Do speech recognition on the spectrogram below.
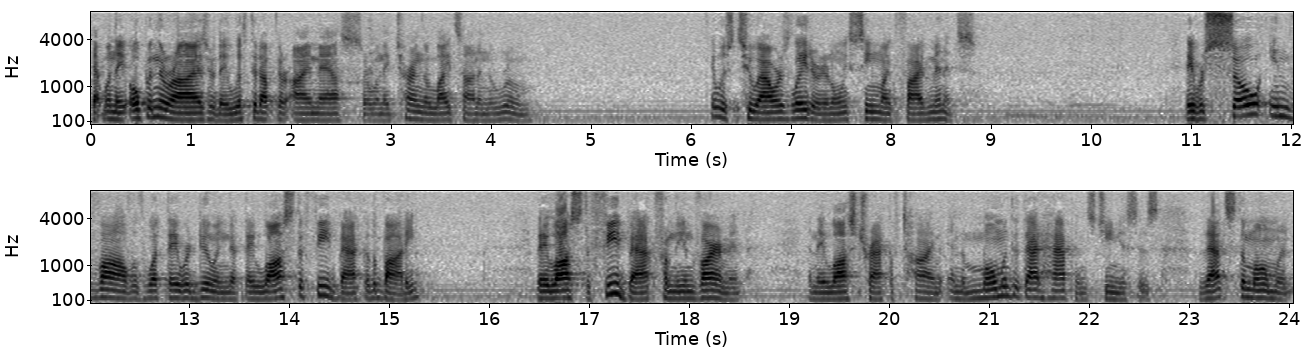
that when they opened their eyes or they lifted up their eye masks or when they turned the lights on in the room, it was two hours later and it only seemed like five minutes. They were so involved with what they were doing that they lost the feedback of the body, they lost the feedback from the environment, and they lost track of time. And the moment that that happens, geniuses, that's the moment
